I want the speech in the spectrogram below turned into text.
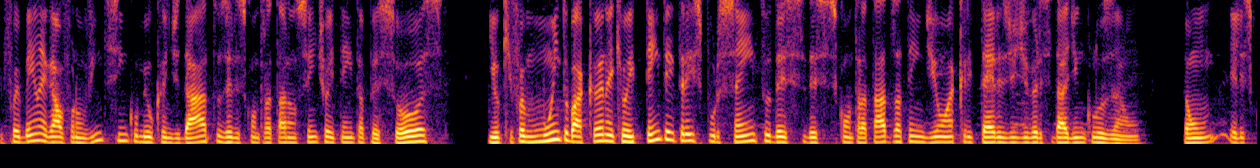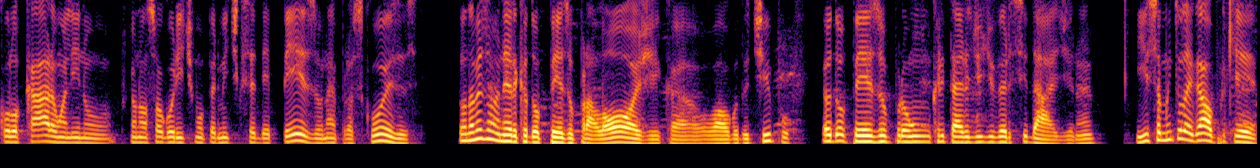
foi bem legal, foram 25 mil candidatos, eles contrataram 180 pessoas. E o que foi muito bacana é que 83% desse, desses contratados atendiam a critérios de diversidade e inclusão. Então, eles colocaram ali no. Porque o nosso algoritmo permite que você dê peso né, para as coisas. Então, da mesma maneira que eu dou peso para lógica ou algo do tipo, eu dou peso para um critério de diversidade. Né? E isso é muito legal, porque,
